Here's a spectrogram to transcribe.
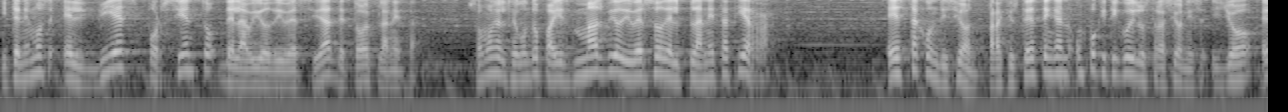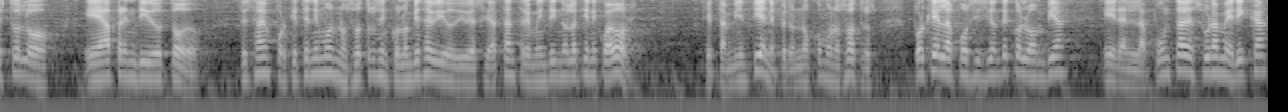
Y tenemos el 10% de la biodiversidad de todo el planeta. Somos el segundo país más biodiverso del planeta Tierra. Esta condición, para que ustedes tengan un poquitico de ilustración, y yo esto lo he aprendido todo, Ustedes saben por qué tenemos nosotros en Colombia esa biodiversidad tan tremenda y no la tiene Ecuador, que también tiene, pero no como nosotros. Porque la posición de Colombia era en la punta de Sudamérica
